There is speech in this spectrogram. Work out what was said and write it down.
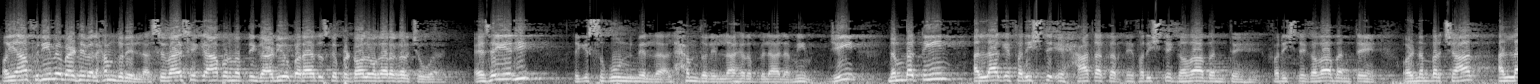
اور یہاں فری میں بیٹھے ہوئے الحمد للہ سوائے سے کہ آپ اور ہم اپنی گاڑیوں پر آئے تو اس کے پیٹرول وغیرہ خرچ ہوا ہے۔ ایسے ہی ہے جی؟ لیکن سکون مل رہا الحمد للہ رب العالمین۔ جی نمبر تین، اللہ کے فرشتے احاطہ کرتے ہیں، فرشتے گواہ بنتے ہیں، فرشتے گواہ بنتے ہیں۔ اور نمبر چار، اللہ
